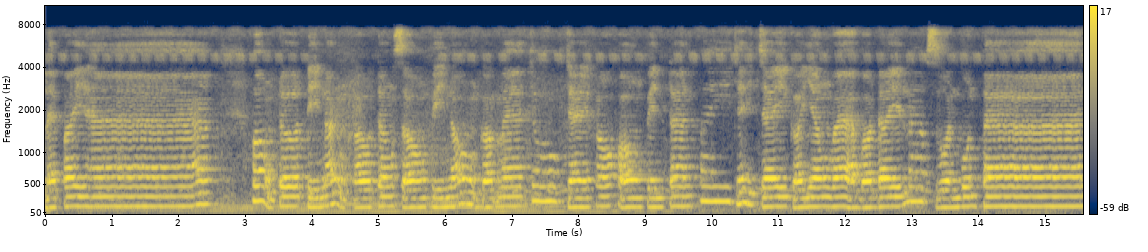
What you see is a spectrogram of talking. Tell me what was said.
และไปหาห้องเตอตีนั้นเขาทั้งสองพี่น้องก็มาจุกใจเขาของเป็นตานไปใจใจก็ยังว่าบ่ได้รับส่วนบุญตาน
